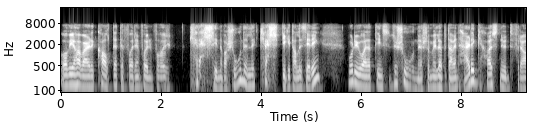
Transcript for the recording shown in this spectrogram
Og vi har vel kalt dette for en form for krasjinnovasjon eller krasjdigitalisering. Hvor det jo er at institusjoner som i løpet av en helg har snudd fra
